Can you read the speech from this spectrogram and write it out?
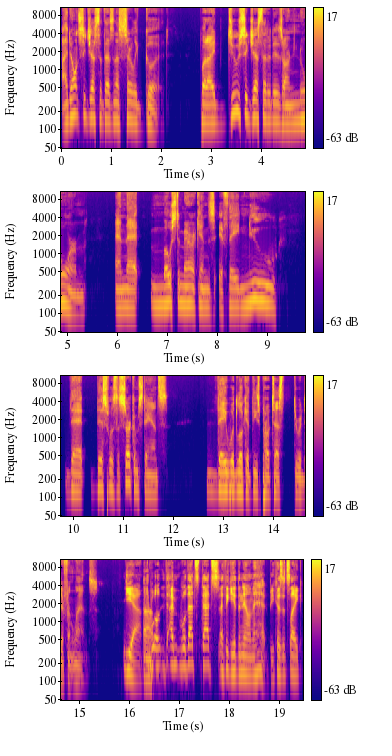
I don't suggest that that's necessarily good, but I do suggest that it is our norm and that most Americans, if they knew that this was the circumstance, they would look at these protests through a different lens. Yeah. Uh, well, I, well, that's that's I think you hit the nail on the head because it's like,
